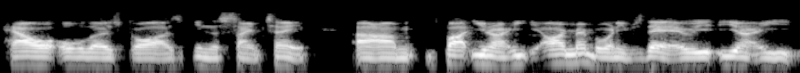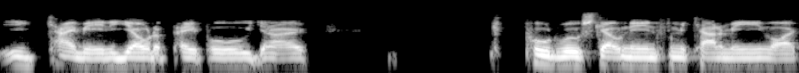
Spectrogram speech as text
how are all those guys in the same team? Um, but you know, he, I remember when he was there. You know, he, he came in, he yelled at people. You know, pulled Will Skelton in from the academy. Like,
